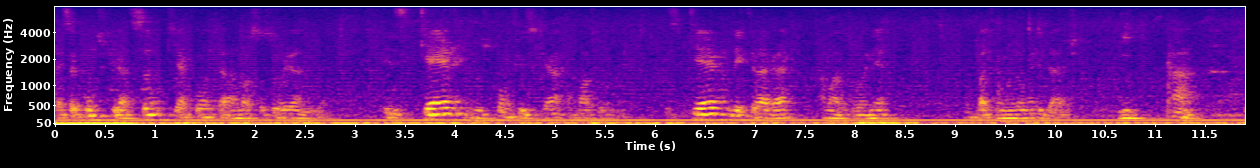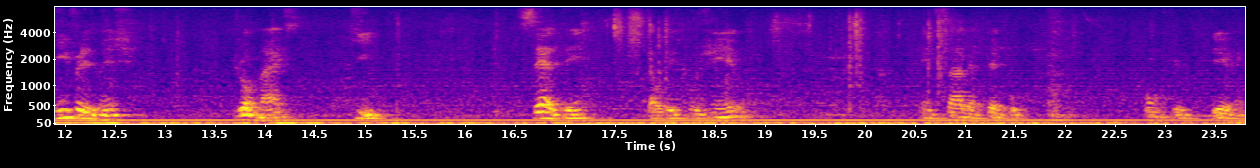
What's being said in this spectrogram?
essa conspiração que há contra a nossa soberania. Eles querem nos confiscar a Amazônia. Eles querem declarar a Amazônia um patrimônio da humanidade. E há, infelizmente, jornais que cedem, talvez por dinheiro, quem sabe até por terem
